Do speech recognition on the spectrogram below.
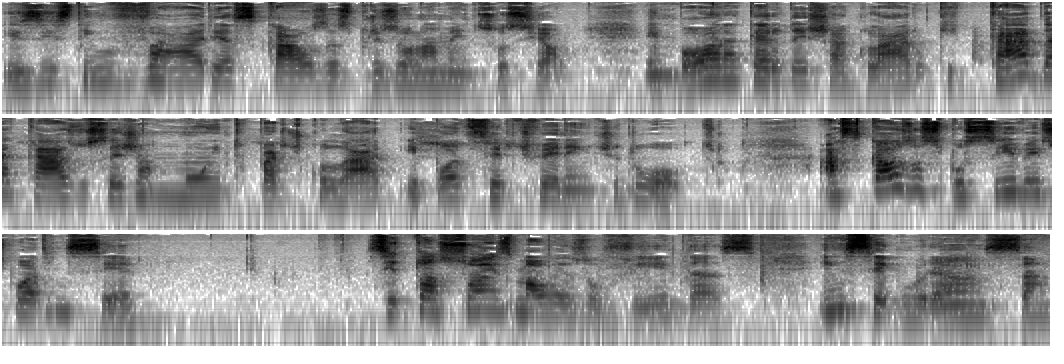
Existem várias causas para o isolamento social, embora quero deixar claro que cada caso seja muito particular e pode ser diferente do outro. As causas possíveis podem ser situações mal resolvidas, insegurança,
